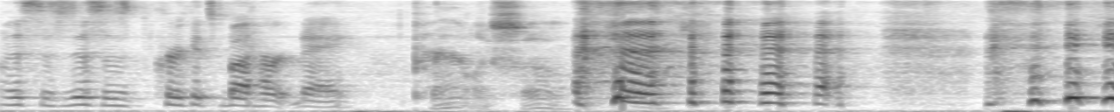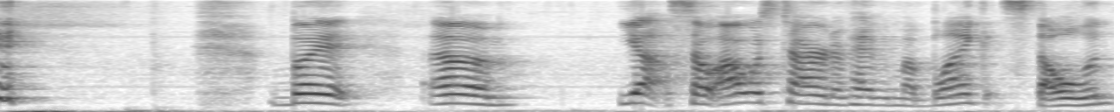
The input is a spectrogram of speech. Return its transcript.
this is this is Cricket's butt hurt day. Apparently so. but um, yeah. So I was tired of having my blanket stolen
